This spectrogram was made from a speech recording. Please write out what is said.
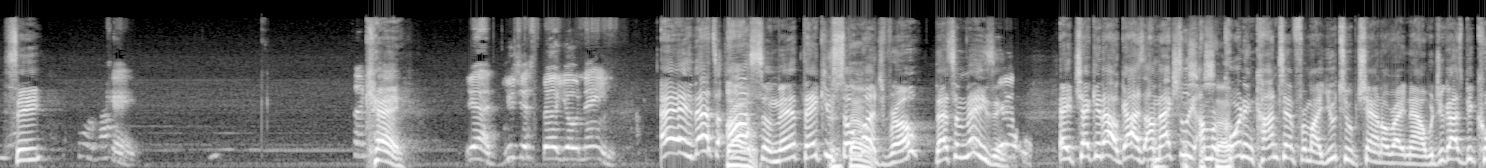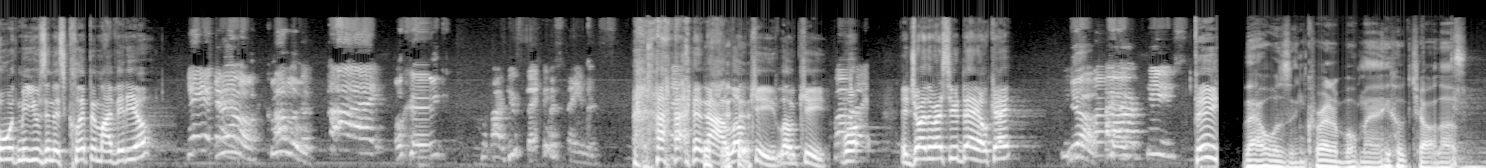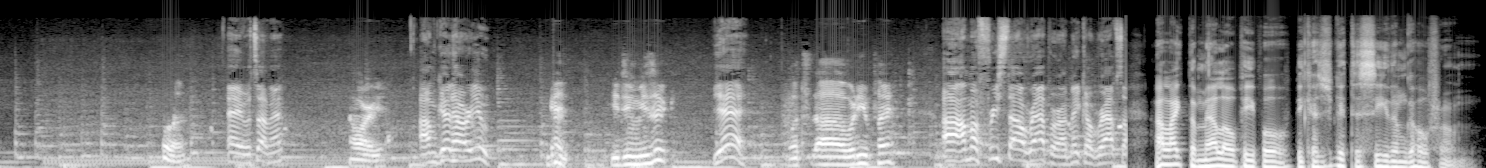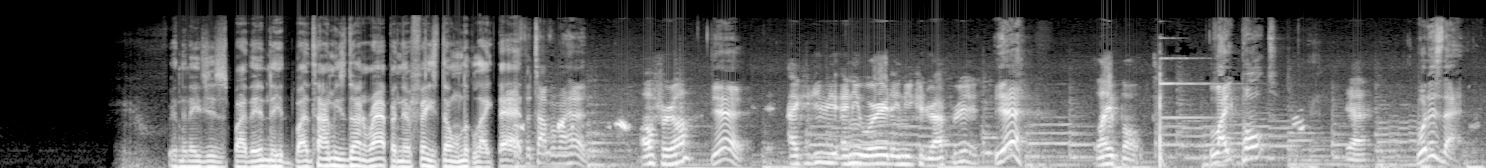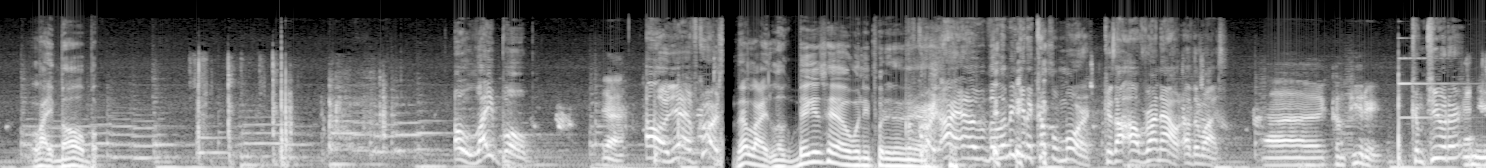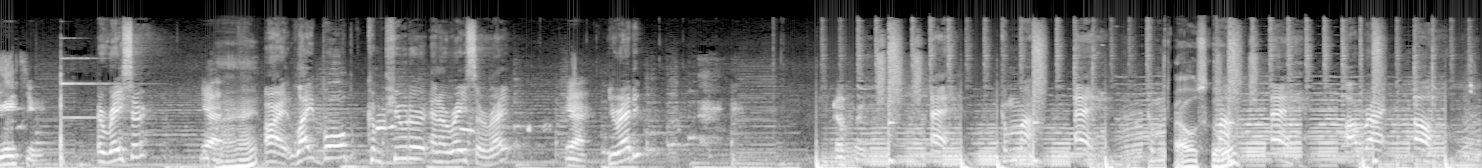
C K. K. Yeah, you just spell your name. Hey, that's awesome, man. Thank you That's so dope. much, bro. That's amazing. Hey, check it out, guys. I'm actually I'm what's up. recording content for my YouTube channel right now. Would you guys be cool with me using this clip in my video? Yeah, Yeah, cool. Hi. Okay. Wow, you famous, famous. nah, low key, low key. Well, enjoy the rest of your day, okay? Yeah. Bye, peace. Peace. That was incredible, man. He hooked y'all up. Hello. Hey, what's up, man? How are you? I'm good. How are you? Good. You do music? Yeah. What's uh what do you play? Uh, I'm a freestyle rapper. I make up raps I like the mellow people because you get to see them go from, and then they just by the end, of, by the time he's done rapping, their face don't look like that. off the top of my head. Oh for real? Yeah. I could give you any word and you could rap for it. Yeah. Light bulb. Light bolt? Yeah. What is that? Light bulb. Oh, light bulb. Yeah. Oh, yeah, of course. That light looked big as hell when he put it in Of course. there. All right, uh, but let me get a couple more because I'll, I'll run out otherwise. Uh computer Computer, and eraser. eraser. Yeah. All right. All right, light bulb, computer, and eraser, right? Yeah. You ready? Go for it. Hey, come on. Hey, come on. Old school. Hey, all right. Oh,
